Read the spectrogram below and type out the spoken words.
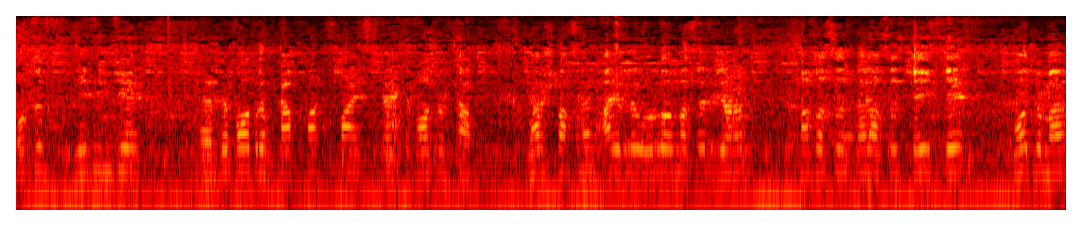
37. e, The Bodrum Cup, Maximize Select Bodrum Cup yarışmasının hayırlı uğurlu olmasını diliyorum. Kazasız, belasız, keyifli Bodrum'a,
